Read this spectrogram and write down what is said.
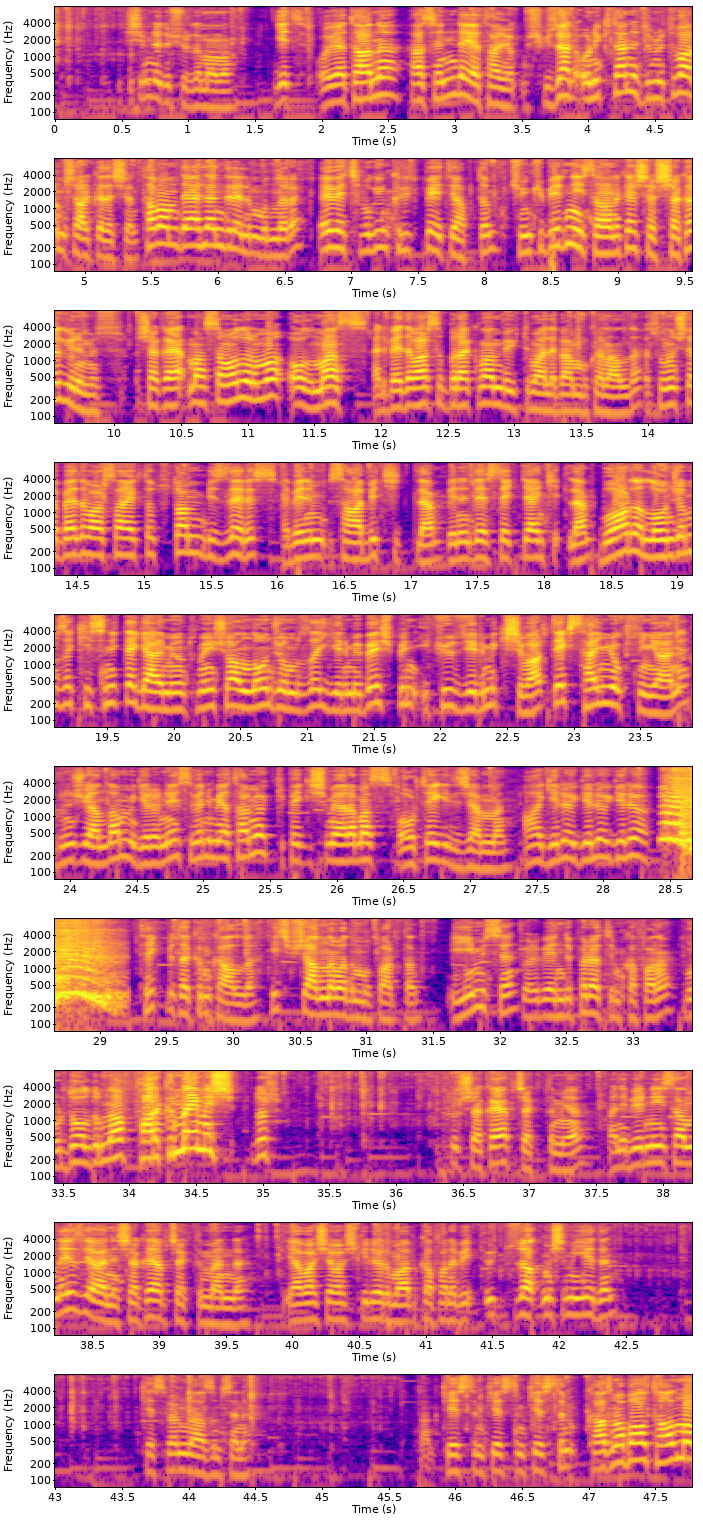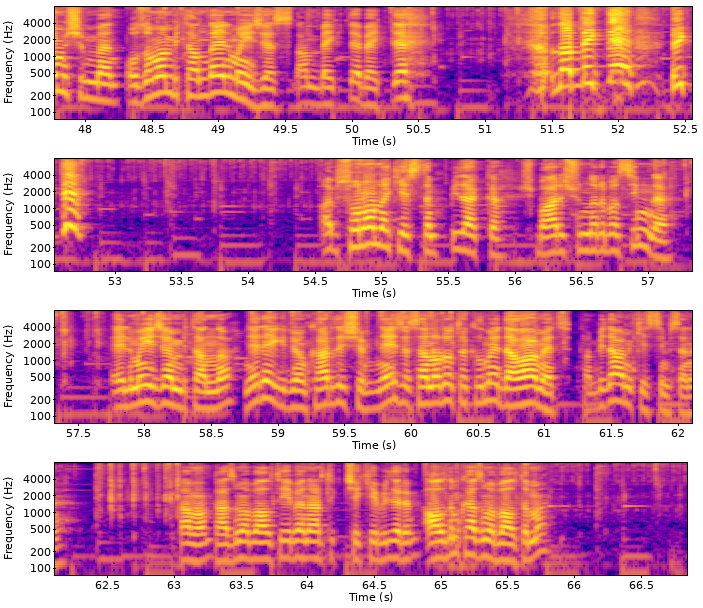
Şimdi düşürdüm ama. Git. O yatağını... Ha senin de yatağın yokmuş. Güzel. 12 tane zümrütü varmış arkadaşın. Tamam değerlendirelim bunları. Evet bugün clickbait yaptım. Çünkü 1 Nisan arkadaşlar şaka günümüz. Şaka yapmazsam olur mu? Olmaz. Hani Bedwars'ı bırakmam büyük ihtimalle ben bu kanalda. Sonuçta Bedwars'ı ayakta tutan bizleriz. E, benim sabit kitlem. Beni destekleyen kitlem. Bu arada loncamıza kesinlikle gelmeyi unutmayın. Şu an loncamızda 25.220 kişi var. Tek sen yoksun yani. Turuncu yandan mı geliyor? Neyse benim yatağım yok ki. Pek işime yaramaz. Ortaya gideceğim ben. Aa geliyor geliyor geliyor. Tek bir takım kaldı. Hiçbir şey anlamadım bu parttan. İyi misin? Şöyle bir endüpel atayım kafana. Burada olduğumdan farkındaymış. Dur. Dur şaka yapacaktım ya. Hani 1 Nisan'dayız ya hani şaka yapacaktım ben de. Yavaş yavaş geliyorum abi kafana bir 360'ımı yedin. Kesmem lazım seni. Tamam kestim kestim kestim. Kazma balta almamışım ben. O zaman bir tane daha elma yiyeceğiz. Lan bekle bekle. Lan bekle bekle. Abi son anda kestim. Bir dakika. Şu bari şunları basayım da. Elma yiyeceğim bir tane daha. Nereye gidiyorsun kardeşim? Neyse sen orada takılmaya devam et. Tamam bir daha mı keseyim seni? Tamam. Kazma baltayı ben artık çekebilirim. Aldım kazma baltamı.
